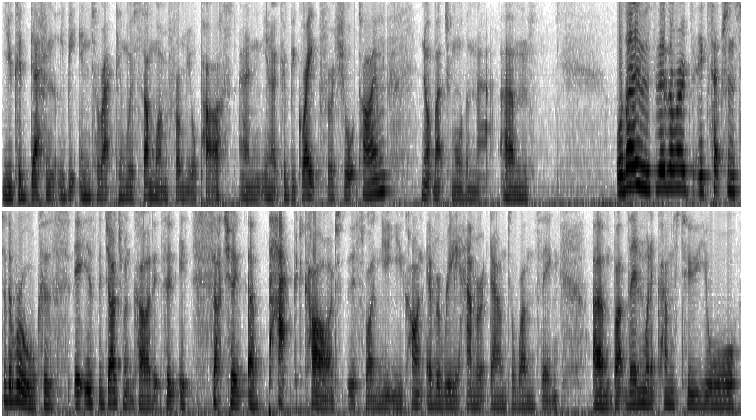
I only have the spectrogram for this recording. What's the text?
you could definitely be interacting with someone from your past, and you know, it could be great for a short time, not much more than that. Um, Although there's are exceptions to the rule because it is the judgment card. It's a, it's such a, a packed card. This one you you can't ever really hammer it down to one thing. Um, but then when it comes to your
